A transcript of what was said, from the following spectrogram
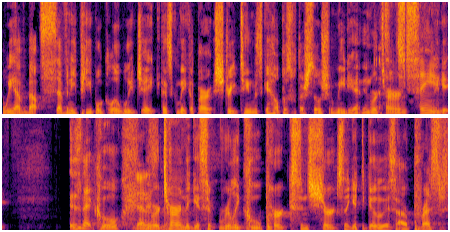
We have about 70 people globally, Jake, that's going to make up our street team that's going to help us with our social media. And in return, they get isn't that cool? That in return, they get some really cool perks and shirts. They get to go as our press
